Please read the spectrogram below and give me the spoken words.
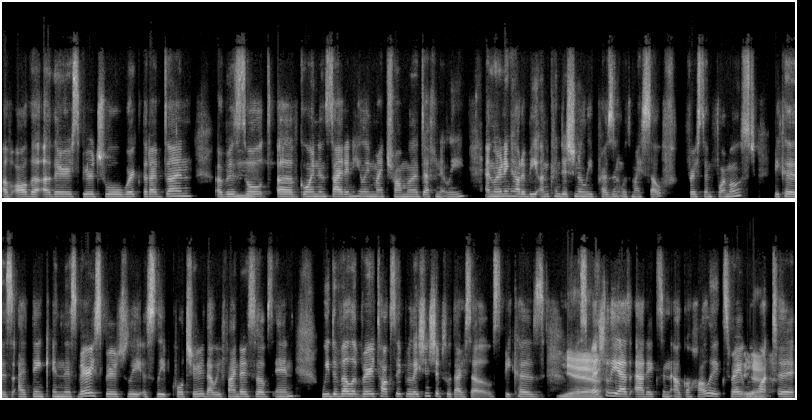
of all the other spiritual work that I've done, a result of going inside and healing my trauma, definitely, and Mm. learning how to be unconditionally present with myself first and foremost because i think in this very spiritually asleep culture that we find ourselves in we develop very toxic relationships with ourselves because Yeah. especially as addicts and alcoholics, right? We want to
